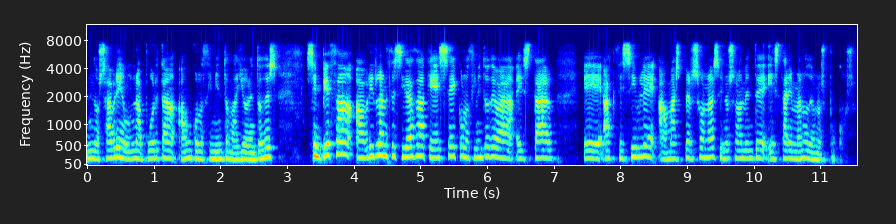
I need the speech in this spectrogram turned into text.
nos, abre una puerta a un conocimiento mayor. Entonces, se empieza a abrir la necesidad a que ese conocimiento deba estar eh, accesible a más personas y no solamente estar en manos de unos pocos.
